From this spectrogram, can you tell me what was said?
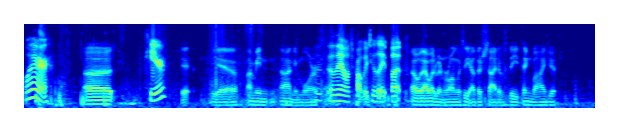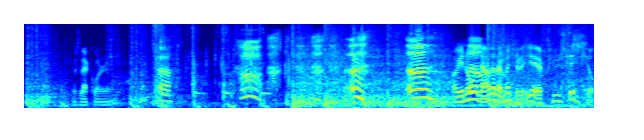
Where? Uh, Here? yeah, yeah. I mean, not anymore. Oh, now it's probably too late, but. Oh, that would have been wrong. It was the other side of the thing behind you. It was that corner. Uh. uh. Uh. Oh, you know what? No. Now that I mention it, yeah, Fuse did kill.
